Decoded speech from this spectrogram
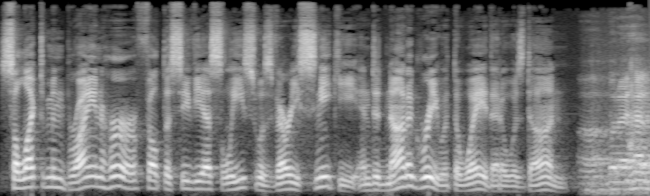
Selectman Brian Herr felt the CVS lease was very sneaky and did not agree with the way that it was done. Uh, But I had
